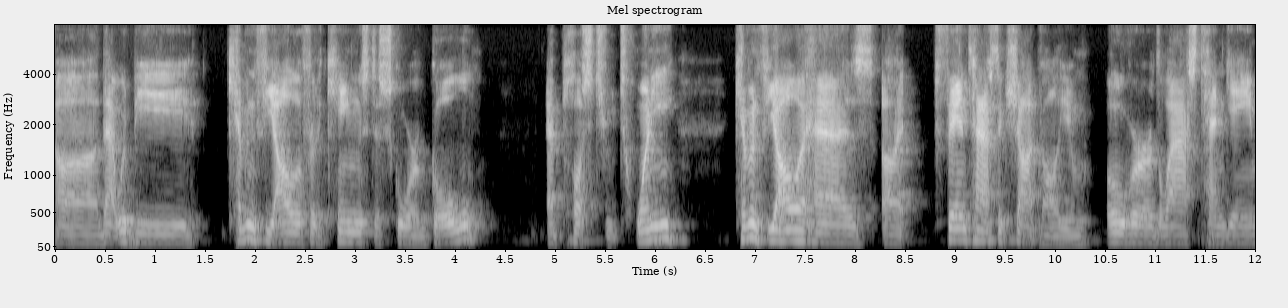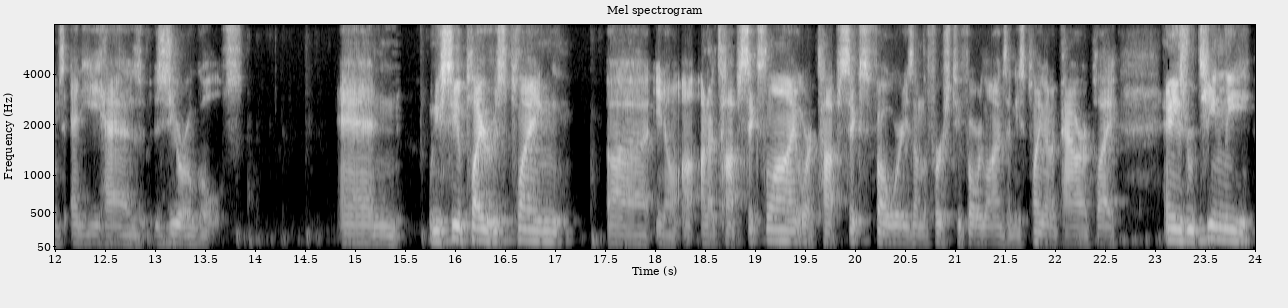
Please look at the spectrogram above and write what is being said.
Uh, that would be Kevin Fiala for the Kings to score a goal at plus 220. Kevin Fiala has a fantastic shot volume over the last 10 games, and he has zero goals. And when you see a player who's playing, uh, you know, on a top six line or a top six forward, he's on the first two forward lines, and he's playing on a power play, and he's routinely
